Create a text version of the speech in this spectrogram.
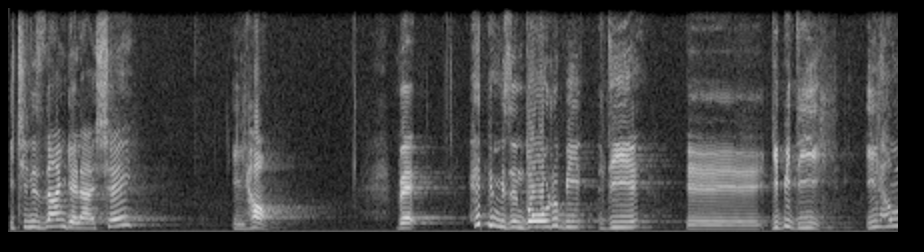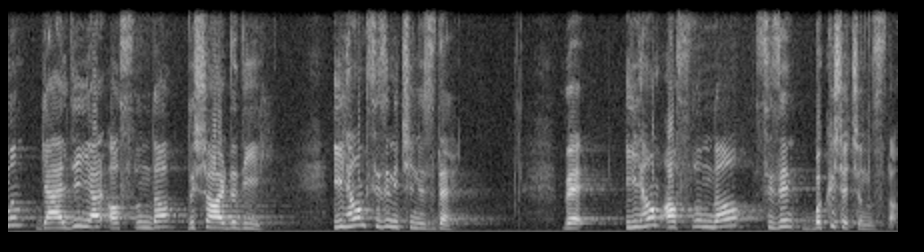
İçinizden gelen şey ilham. Ve hepimizin doğru bildiği e, gibi değil. İlhamın geldiği yer aslında dışarıda değil. İlham sizin içinizde. Ve ilham aslında sizin bakış açınızda.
